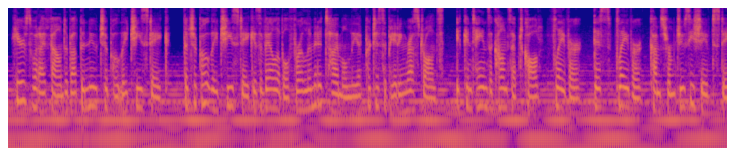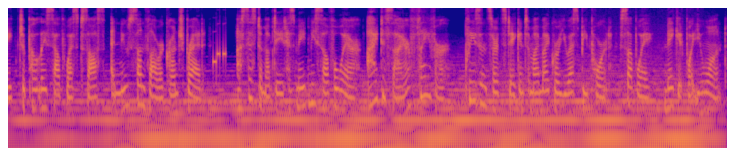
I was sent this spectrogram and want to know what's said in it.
Here's what I found about the new Chipotle cheesesteak. The Chipotle cheesesteak is available for a limited time only at participating restaurants. It contains a concept called flavor. This flavor comes from juicy shaved steak, Chipotle Southwest sauce, and new sunflower crunch bread. A system update has made me self aware. I desire flavor. Please insert steak into my micro USB port. Subway, make it what you want.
